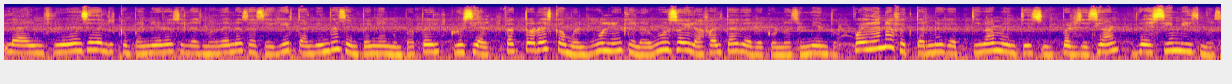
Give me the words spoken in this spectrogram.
la influencia de los compañeros y las modelos a seguir también desempeñan un papel crucial. Factores como el bullying, el abuso y la falta de reconocimiento pueden afectar negativamente su percepción de sí mismos.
